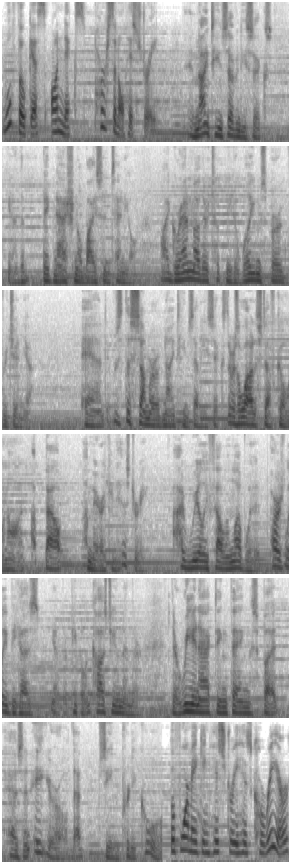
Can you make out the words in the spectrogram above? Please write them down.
we'll focus on Nic's personal history. In 1976, you know, the big national bicentennial, my grandmother took me to Williamsburg, Virginia. And it was the summer of 1976. There was a lot of stuff going on about American history. I really fell in love with it, partially because you know there are people in costume and they're they're reenacting things, but as an eight-year-old, that seemed pretty cool. Before making history his career,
